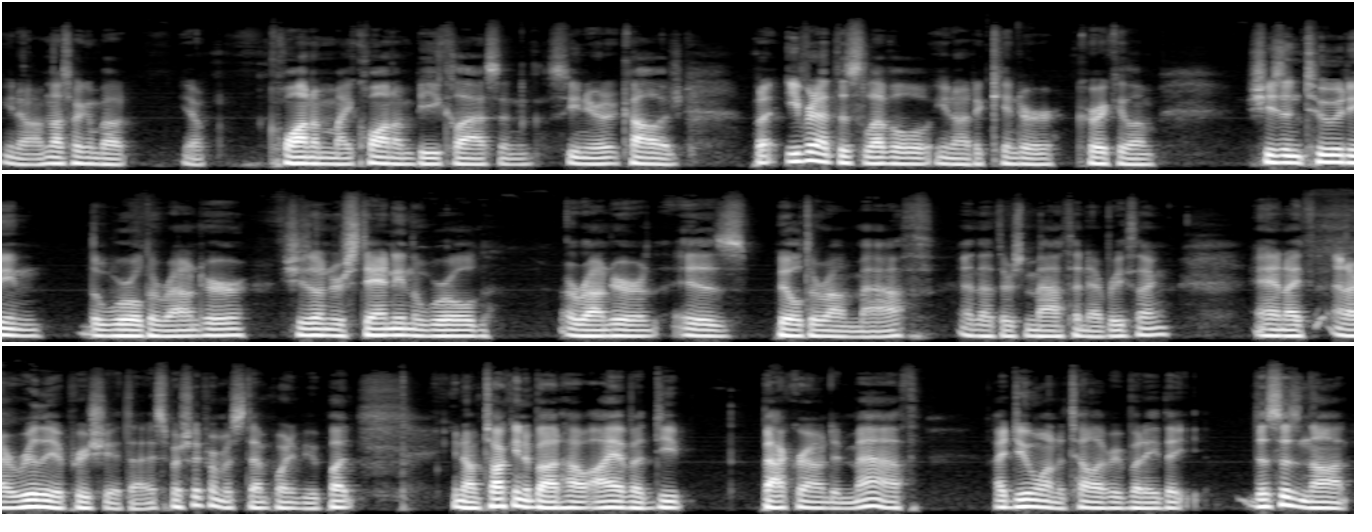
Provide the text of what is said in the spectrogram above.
you know, I'm not talking about you know quantum my quantum B class in senior college, but even at this level, you know, at a kinder curriculum, she's intuiting the world around her. She's understanding the world around her is built around math, and that there's math in everything, and I and I really appreciate that, especially from a STEM point of view, but you know, I'm talking about how I have a deep background in math. I do want to tell everybody that this is not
